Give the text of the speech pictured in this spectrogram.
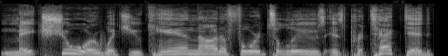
make sure what you cannot afford to lose is protected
